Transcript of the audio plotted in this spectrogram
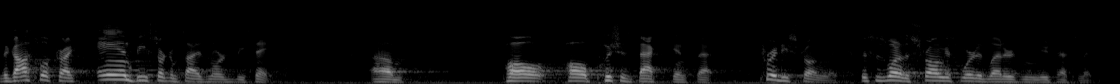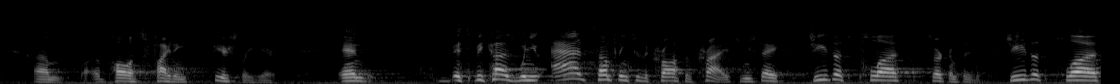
the gospel of Christ and be circumcised in order to be saved. Um, Paul, Paul pushes back against that pretty strongly. This is one of the strongest worded letters in the New Testament. Um, Paul is fighting fiercely here. And it's because when you add something to the cross of Christ, when you say Jesus plus circumcision, Jesus plus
